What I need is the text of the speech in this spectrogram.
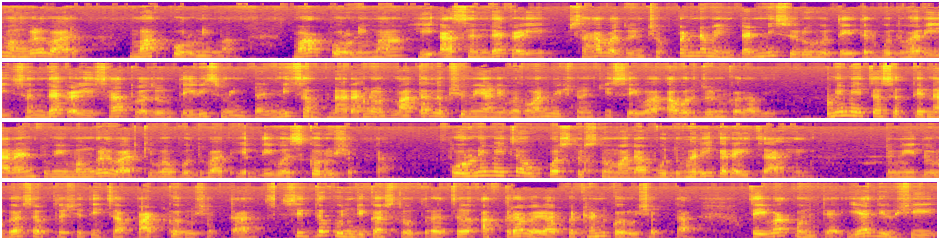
मंगळवार माघ पौर्णिमा. माघ पौर्णिमा ही आज संध्याकाळी सहा वाजून छप्पन्न मिनिटांनी सुरू होते तर बुधवारी संध्याकाळी सात वाजून तेवीस मिनिटांनी संपणार आहे. म्हणून माता लक्ष्मी आणि भगवान विष्णूंची सेवा आवर्जून करावी. पौर्णिमेचा सत्यनारायण तुम्ही मंगळवार किंवा बुधवार एक दिवस करू शकता. पौर्णिमेचा उपवास तुम्हाला बुधवारी करायचा आहे. तुम्ही दुर्गा सप्तशतीचा पाठ करू शकता. सिद्ध कुंजिका स्तोत्राचं अकरा वेळा पठण करू शकता. सेवा कोणत्या? या दिवशी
